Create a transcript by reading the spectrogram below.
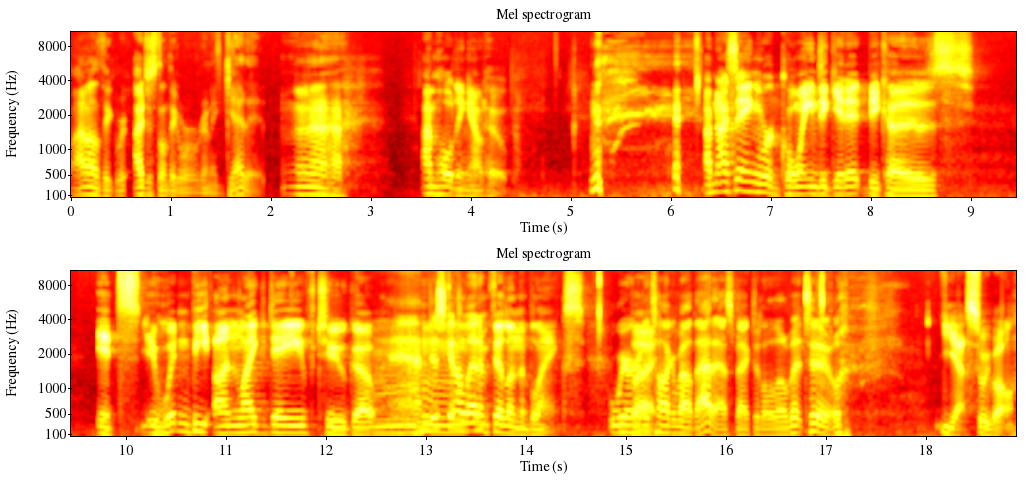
I don't think we're. I just don't think we're going to get it. uh, i'm holding out hope i'm not saying we're going to get it because it's it wouldn't be unlike dave to go eh, i'm just gonna let him fill in the blanks We're going But- to talk about that aspect in a little bit too. Yes, we will.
